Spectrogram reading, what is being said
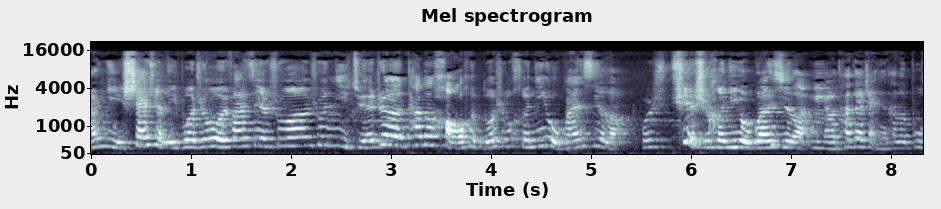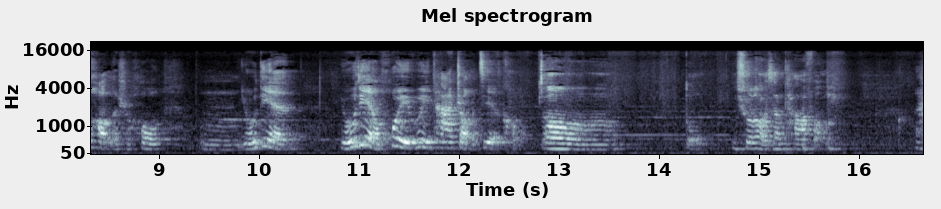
而你筛选了一波之后，会发现说说你觉着他的好，很多时候和你有关系了，或者确实和你有关系了。然后他在展现他的不好的时候，嗯，有点有点会为他找借口。哦，懂。你说的好像塌房。唉，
